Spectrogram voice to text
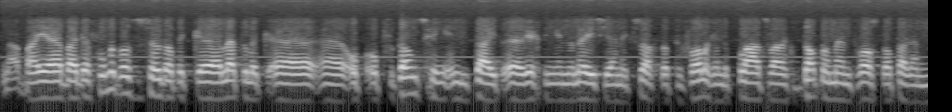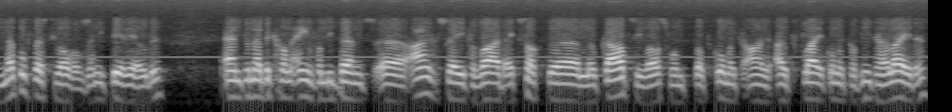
Nou, bij, eh bij de Vomit was het zo dat ik eh, letterlijk eh, op, op vakantie ging in die tijd richting Indonesië. En ik zag dat toevallig in de plaats waar ik op dat moment was, dat daar een metalfestival was in die periode. En toen heb ik gewoon een van die bands aangeschreven waar de exacte locatie was. Want dat kon ik aan- uit de flyer kon ik dat niet herleiden.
